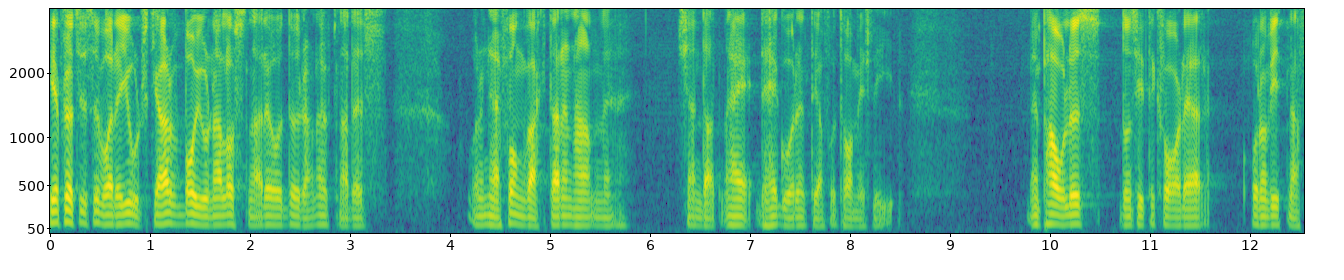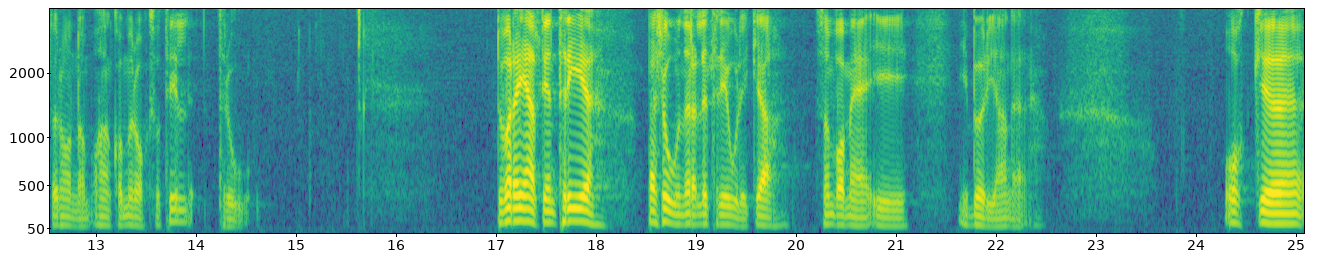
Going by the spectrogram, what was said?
helt plötsligt så var det jordskarv, bojorna lossnade och dörrarna öppnades. Och den här fångvaktaren han eh, kände att nej, det här går inte, jag får ta mitt liv. Men Paulus, de sitter kvar där och de vittnar för honom och han kommer också till tro. Då var det egentligen tre personer eller tre olika som var med i, i början där. Och eh,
